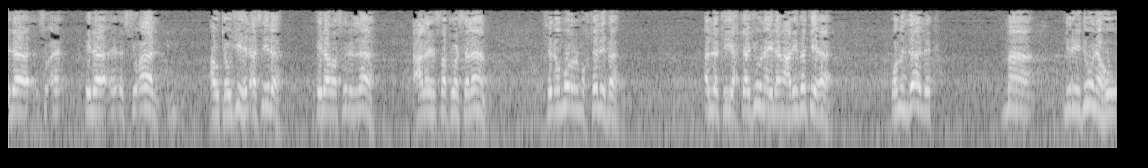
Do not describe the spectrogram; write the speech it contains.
إلى إلى السؤال أو توجيه الأسئلة إلى رسول الله عليه الصلاة والسلام في الأمور المختلفة التي يحتاجون إلى معرفتها. ومن ذلك ما يريدونه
